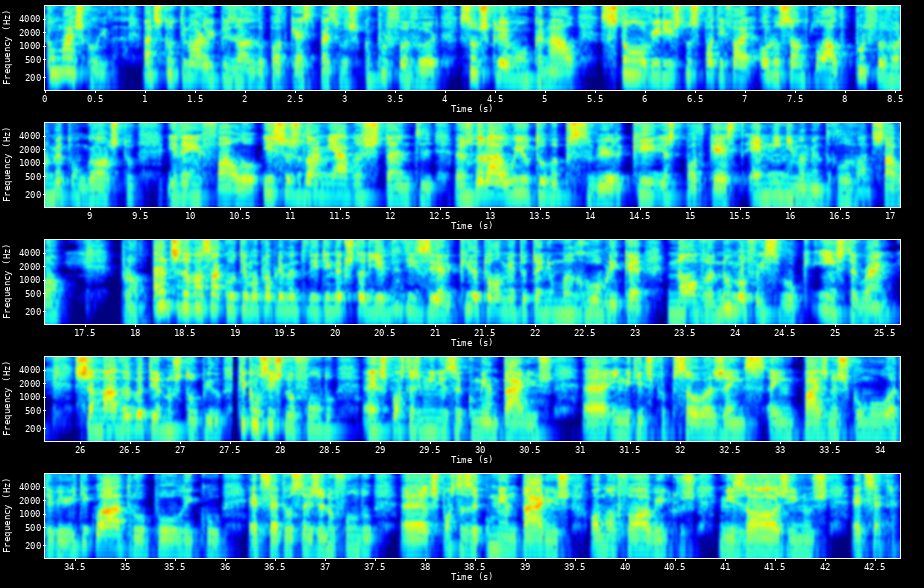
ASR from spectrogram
Com mais qualidade. Antes de continuar o episódio do podcast, peço-vos que, por favor, subscrevam o canal. Se estão a ouvir isto no Spotify ou no SoundCloud, por favor, metam um gosto e deem follow. Isso ajudar-me-á bastante. Ajudará o YouTube a perceber que este podcast é minimamente relevante. Está bom? Pronto. Antes de avançar com o tema propriamente dito, ainda gostaria de dizer que atualmente eu tenho uma rúbrica nova no meu Facebook e Instagram chamada Bater no Estúpido, que consiste no fundo em respostas minhas a comentários uh, emitidos por pessoas em, em páginas como a TV24, o Público, etc. Ou seja, no fundo, uh, respostas a comentários homofóbicos, misóginos, etc.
